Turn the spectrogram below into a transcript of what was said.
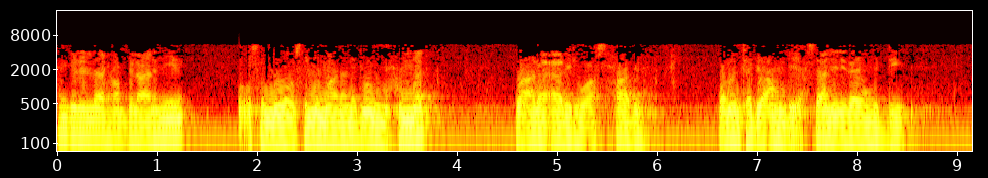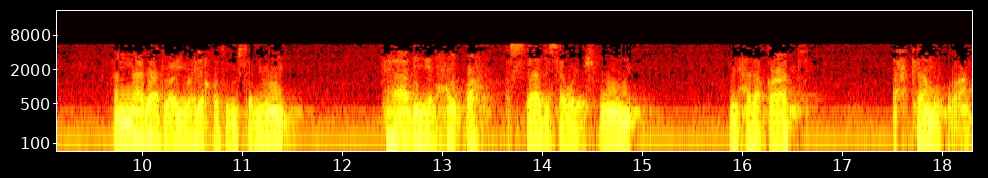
الحمد لله رب العالمين وصلى وسلم على نبينا محمد وعلى آله وأصحابه ومن تبعهم بإحسان إلى يوم الدين. أما بعد أيها الإخوة المستمعون فهذه الحلقة السادسة والعشرون من حلقات أحكام القرآن.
